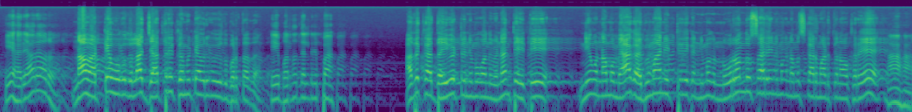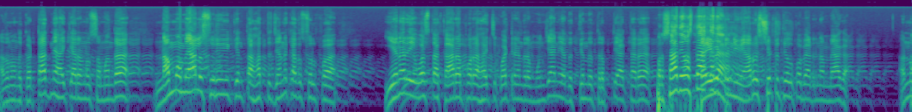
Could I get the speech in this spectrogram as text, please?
ಏ ಹರಿಯಾರ ಅವ್ರು. ನಾವು ಅಟ್ಟೆ ಹೋಗುದಿಲ್ಲ ಜಾತ್ರೆ ಕಮಿಟಿ ಅವ್ರಿಗೂ ಇದು ಬರ್ತದ. ಏ ಬರ್ತದಲ್ರಿಪ್ಪ ಅದಕ್ಕೆ ದಯವಿಟ್ಟು ನಿಮಗೊಂದು ವಿನಂತಿ ಐತಿ. ನೀವು ನಮ್ಮ ಮ್ಯಾಗ ಅಭಿಮಾನ ಇಟ್ಟಿರಿ ನಿಮಗೆ ನೂರೊಂದು ಸಾರಿ ನಿಮಗೆ ನಮಸ್ಕಾರ ಮಾಡ್ತೀವಿ ನಾವು ಖರೆ. ಅದನ್ನೊಂದು ಕಟ್ಟಾಜ್ಞೆ ಹಾಕ್ಯಾರ ಅನ್ನೋ ಸಂಬಂಧ. ನಮ್ಮ ಮ್ಯಾಲ ಸುರಿಯಕ್ಕಿಂತ ಹತ್ತು ಜನಕ್ಕೆ ಅದು ಸ್ವಲ್ಪ ಏನಾರ ವ್ಯವಸ್ಥೆ ಖಾರ ಪರ ಹಚ್ಚಿ ಕೊಟ್ರಿ ಅಂದ್ರೆ ಮುಂಜಾನೆ ಅದು ತಿಂದ ತೃಪ್ತಿ ಆಗ್ತಾರ. ಪ್ರಸಾದ ವ್ಯವಸ್ಥೆ ನೀವು ಯಾರು ಸಿಟ್ಟು ತಿಳ್ಕೊಬೇಡ್ರಿ ನಮ್ಮ ಮ್ಯಾಗ ಅನ್ನುವಂಥ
